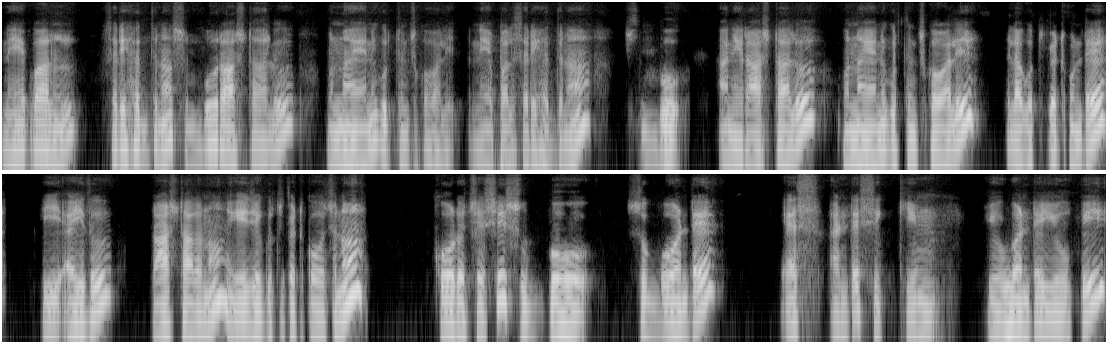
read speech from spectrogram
నేపాల్ సరిహద్దున సుబ్బు రాష్ట్రాలు ఉన్నాయని గుర్తుంచుకోవాలి. నేపాల్ సరిహద్దున సుబ్బు అనే రాష్ట్రాలు ఉన్నాయని గుర్తుంచుకోవాలి. ఇలా గుర్తుపెట్టుకుంటే ఈ ఐదు రాష్ట్రాలను ఈజీ గుర్తుపెట్టుకోవచ్చును? కోడ్ వచ్చేసి సుబ్బు. సుబ్బు అంటే ఎస్ అంటే సిక్కిం యు అంటే యూపీ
